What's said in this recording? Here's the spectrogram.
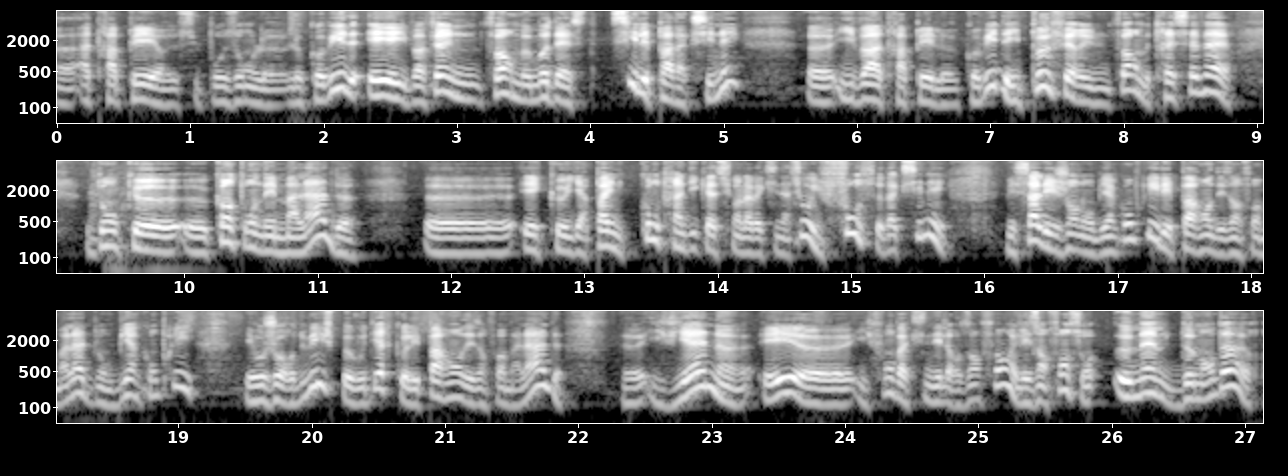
euh, attraper, euh, supposons, le, Covid et il va faire une forme modeste. S'il n'est pas vacciné, euh, il va attraper le Covid et il peut faire une forme très sévère. Donc, euh, euh, quand on est malade, euh, et qu'il n'y a pas une contre-indication à la vaccination, il faut se vacciner. Mais ça, les gens l'ont bien compris, les parents des enfants malades l'ont bien compris. Et aujourd'hui, je peux vous dire que les parents des enfants malades, euh, ils viennent et euh, ils font vacciner leurs enfants. Et les enfants sont eux-mêmes demandeurs.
